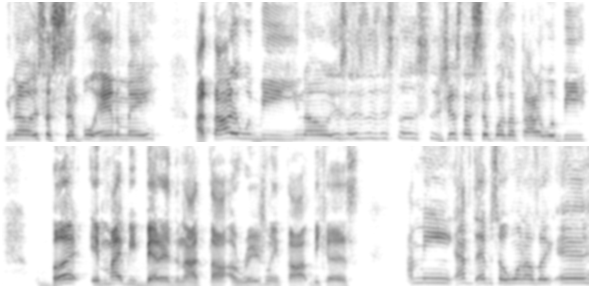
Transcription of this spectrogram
you know, it's a simple anime. I thought it would be, you know, it's, it's, it's, it's, just as simple as I thought it would be, but it might be better than I thought originally thought because, I mean, after episode one, I was like, eh,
